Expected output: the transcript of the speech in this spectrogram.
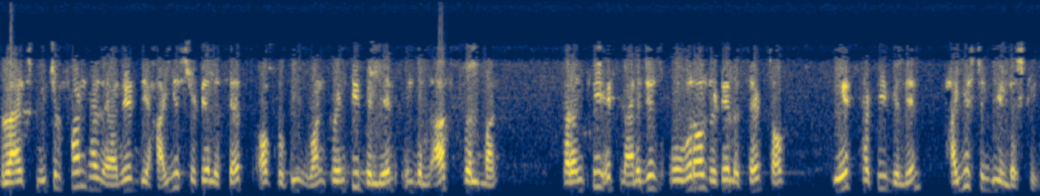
Reliance Mutual Fund has added the highest retail assets of rupees 120 billion in the last 12 months. Currently, it manages overall retail assets of 830 billion, highest in the industry.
